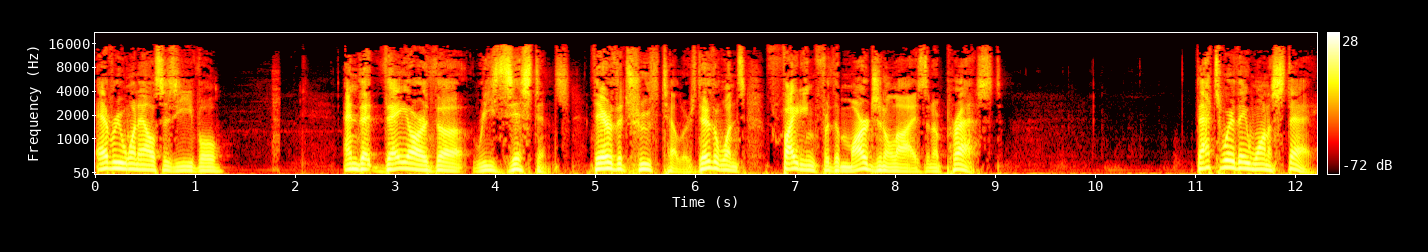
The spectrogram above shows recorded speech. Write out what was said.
everyone else is evil, and that they are the resistance. They're the truth tellers. They're the ones fighting for the marginalized and oppressed. That's where they want to stay.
